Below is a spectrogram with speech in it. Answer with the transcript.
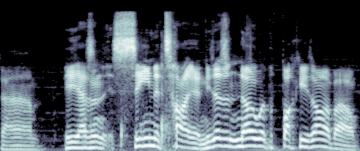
Damn. He hasn't seen a Titan. He doesn't know what the fuck he's on about.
